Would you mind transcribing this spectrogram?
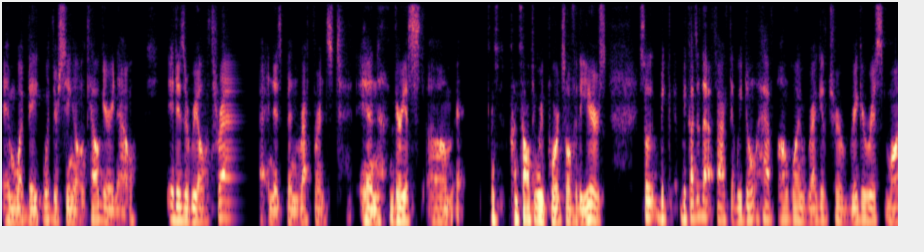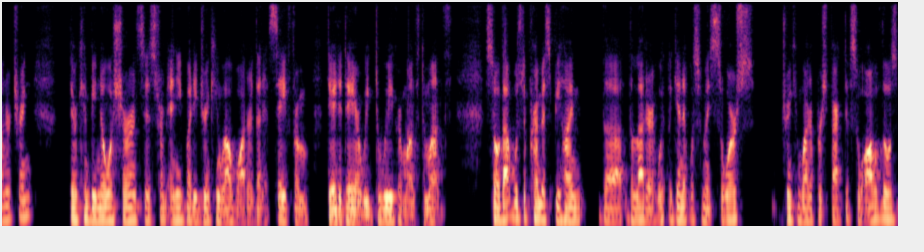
and what they what they're seeing out in Calgary now, it is a real threat and it's been referenced in various um, consulting reports over the years. So be because of that fact that we don't have ongoing regulatory rigorous monitoring, there can be no assurances from anybody drinking well water that it's safe from day to day or week to week or month to month. So that was the premise behind the, the letter. Again, it was from a source drinking water perspective. So all of those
